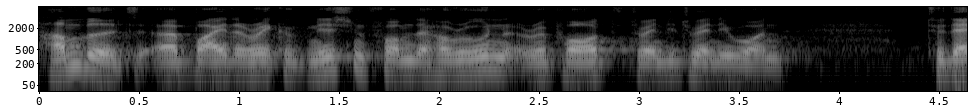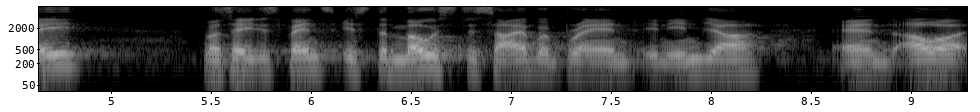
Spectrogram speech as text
humbled uh, by the recognition from the Hurun Report 2021. Today, Mercedes-Benz is the most desirable brand in India, and our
